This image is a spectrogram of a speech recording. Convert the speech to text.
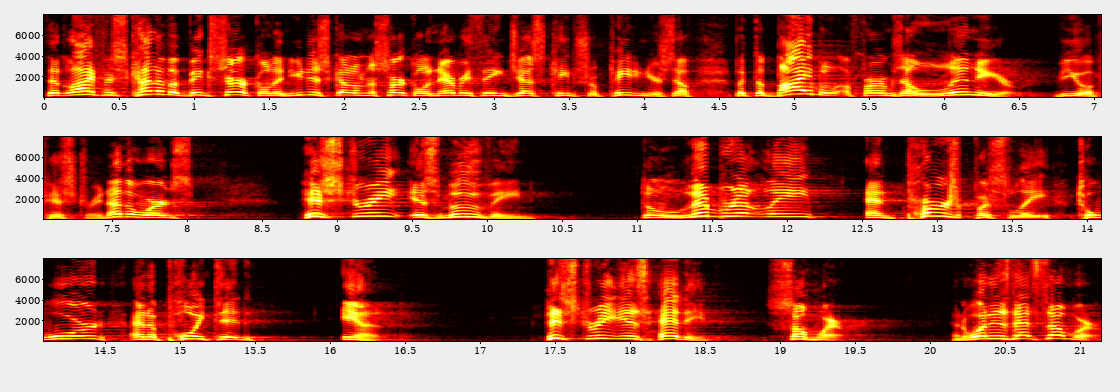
That life is kind of a big circle and you just get on the circle and everything just keeps repeating yourself. But the Bible affirms a linear view of history. In other words, History is moving deliberately and purposely toward an appointed end. History is heading somewhere. And what is that somewhere?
